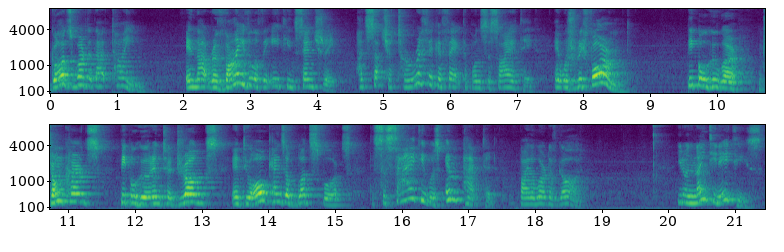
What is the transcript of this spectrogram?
God's word at that time, in that revival of the 18th century, had such a terrific effect upon society. It was reformed. People who were drunkards, people who were into drugs, into all kinds of blood sports, the society was impacted by the word of God. You know, in the 1980s,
